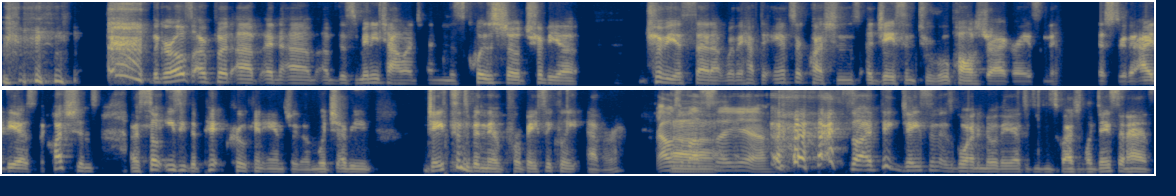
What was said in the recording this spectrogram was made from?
the girls are put up in um, of this mini challenge and this quiz show trivia trivia setup where they have to answer questions adjacent to RuPaul's Drag Race and history. The ideas, the questions are so easy the pit crew can answer them, which I mean, Jason's been there for basically ever. I was about Uh, to say, yeah. so I think Jason is going to know the answer to these questions. Like Jason has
